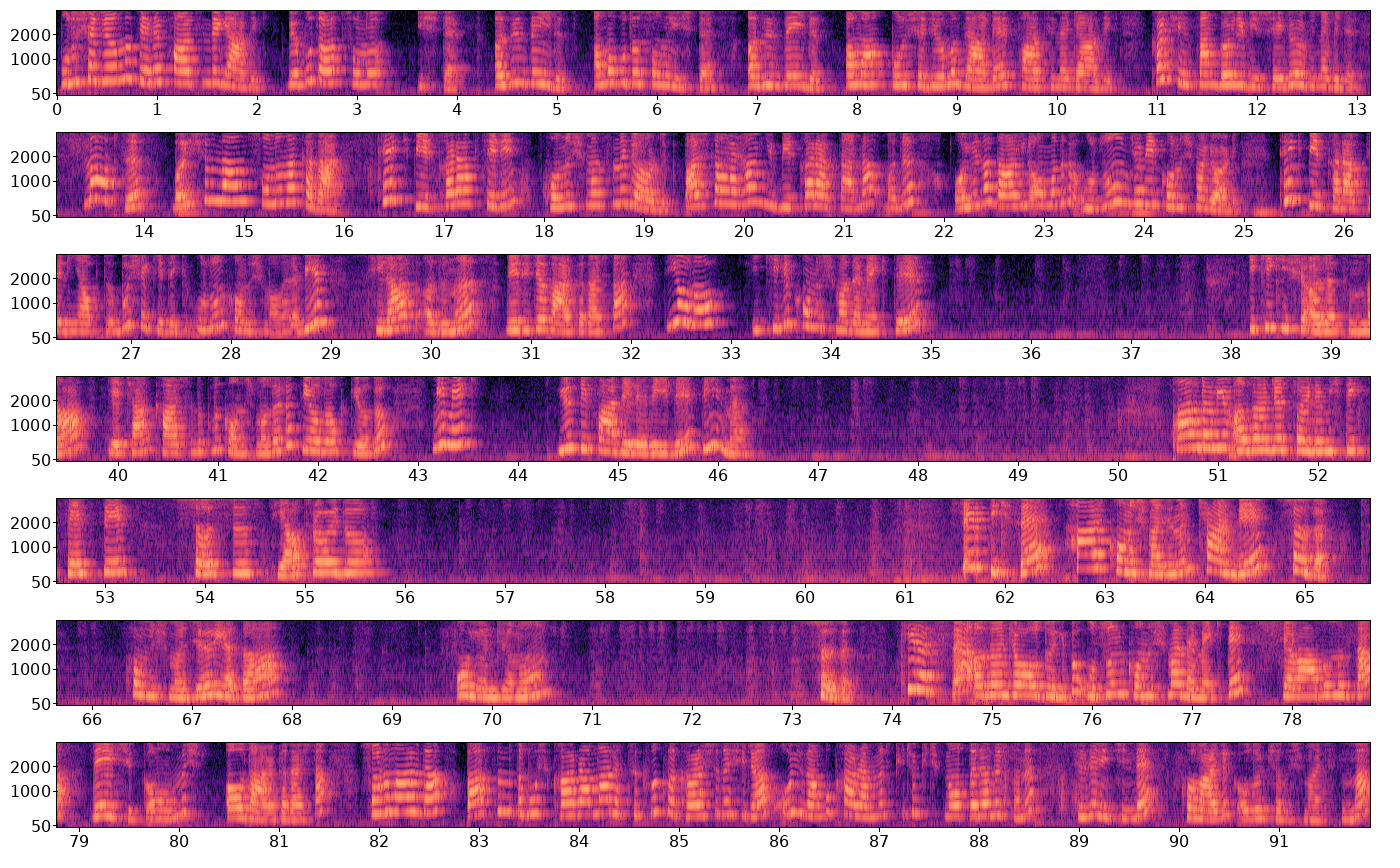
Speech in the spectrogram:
Buluşacağımız yere saatinde geldik ve bu da sonu işte. Aziz değiliz ama bu da sonu işte. Aziz değiliz ama buluşacağımız yerde saatine geldik. Kaç insan böyle bir şeyle övünebilir? Ne yaptı? Başından sonuna kadar tek bir karakterin konuşmasını gördük. Başka herhangi bir karakter ne yapmadı? Oyuna dahil olmadı ve uzunca bir konuşma gördük. Tek bir karakterin yaptığı bu şekildeki uzun konuşmalara biz tirat adını vereceğiz arkadaşlar. Diyalog ikili konuşma demekti. İki kişi arasında geçen karşılıklı konuşmaları diyalog diyorduk. Mimik yüz ifadeleriydi değil mi? Pandomim az önce söylemiştik. Sessiz, sözsüz tiyatroydu. Replik ise her konuşmacının kendi sözü. Konuşmacı ya da oyuncunun sözü. İse az önce olduğu gibi uzun konuşma demekti. Cevabımız da D şıkkı olmuş oldu arkadaşlar. Sorularda baktığımızda bu kavramlarla sıklıkla karşılaşacağız. O yüzden bu kavramları küçük küçük notlar alırsanız sizin için de kolaylık olur çalışma açısından.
